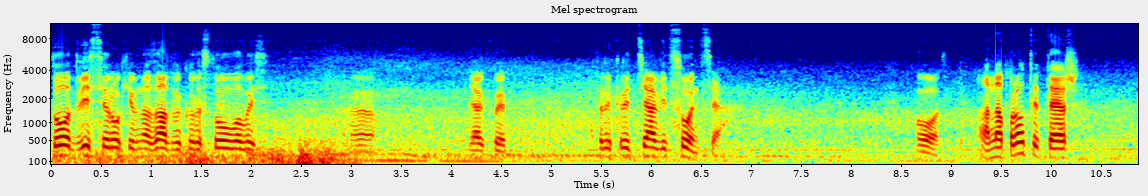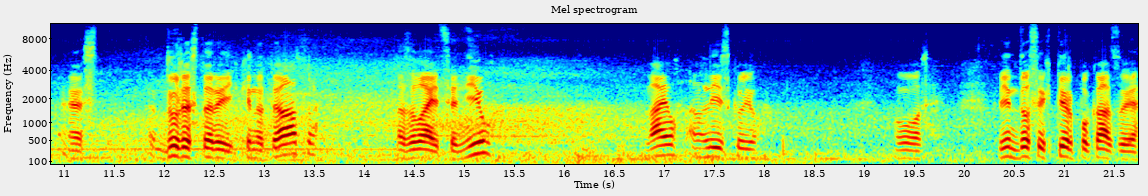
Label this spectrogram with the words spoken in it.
100-200 років назад використовувались е, якби прикриття від сонця. От. А напроти теж е, дуже старий кінотеатр, називається Ніл, Найл англійською. От. Він до сих пір показує,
